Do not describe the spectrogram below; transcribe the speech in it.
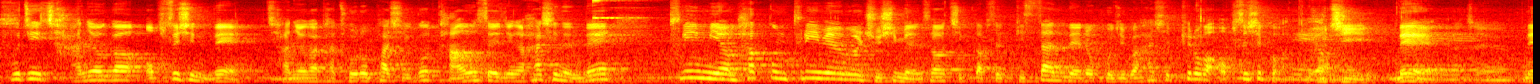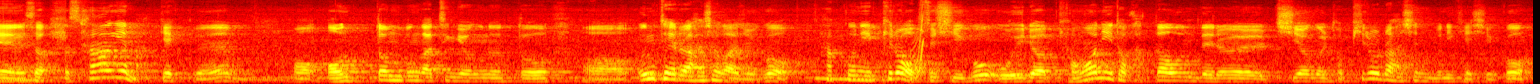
굳이 자녀가 없으신데 자녀가 다 졸업하시고 downsizing을 하시는데 프리미엄 학군 프리미엄을 주시면서 집값을 비싼 데로 고집을 하실 필요가 없으실 것 같아요. 굳이 네. 맞아요. 네, 그래서 상황에 맞게끔 어, 어떤 분 같은 경우는 또 어, 은퇴를 하셔가지고 학군이 필요 없으시고 오히려 병원이 더 가까운 데를 지역을 더 필요로 하시는 분이 계시고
